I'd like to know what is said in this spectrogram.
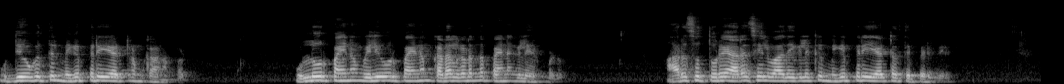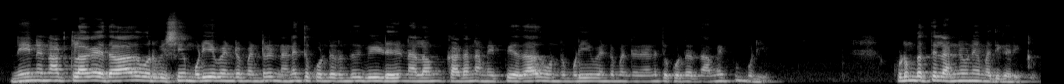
உத்தியோகத்தில் மிகப்பெரிய ஏற்றம் காணப்படும். உள்ளூர் பயணம் வெளியூர் பயணம் கடல் கடந்த பயணங்கள் ஏற்படும். அரசு துறை அரசியல்வாதிகளுக்கு மிகப்பெரிய ஏற்றத்தை பெறுவீர்கள். நீண்ட நாட்களாக ஏதாவது ஒரு விஷயம் முடிய வேண்டும் என்று நினைத்து கொண்டிருந்தது. வீடு நலம் கடன் அமைப்பு ஏதாவது ஒன்று முடிய வேண்டும் என்று நினைத்து கொண்டிருந்த அமைப்பு முடியும். குடும்பத்தில் அந்யுன்யம் அதிகரிக்கும்.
